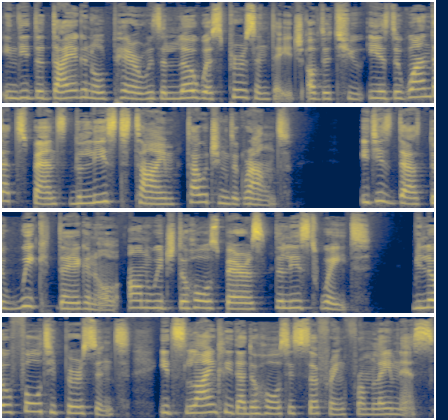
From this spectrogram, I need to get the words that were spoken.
Indeed, the diagonal pair with the lowest percentage of the two is the one that spends the least time touching the ground. It is thus the weak diagonal on which the horse bears the least weight below 40%, it's likely that the horse is suffering from lameness.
